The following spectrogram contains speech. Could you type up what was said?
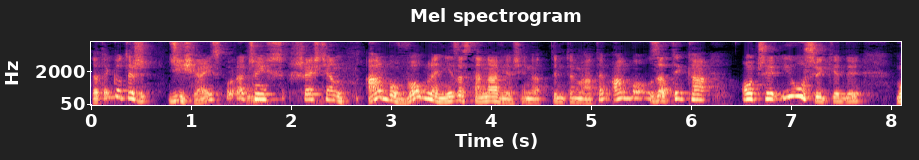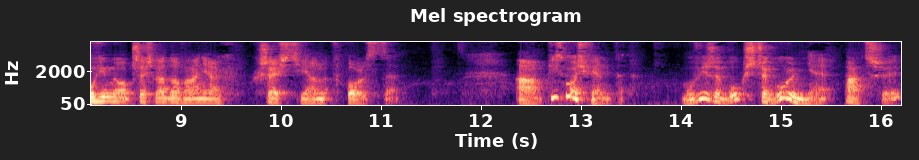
Dlatego też dzisiaj spora część chrześcijan albo w ogóle nie zastanawia się nad tym tematem, albo zatyka oczy i uszy, kiedy mówimy o prześladowaniach chrześcijan w Polsce. A Pismo Święte mówi, że Bóg szczególnie patrzy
